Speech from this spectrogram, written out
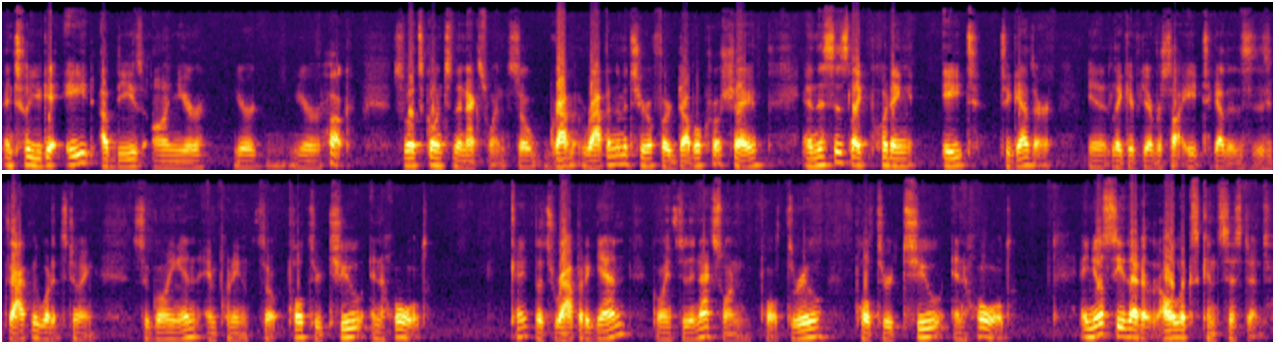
until you get eight of these on your your your hook. So let's go into the next one. So grab wrapping the material for a double crochet, and this is like putting eight together in, like if you ever saw eight together, this is exactly what it's doing. So going in and putting, so pull through two and hold. Okay, let's wrap it again, going through the next one. Pull through, pull through two and hold. And you'll see that it all looks consistent.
